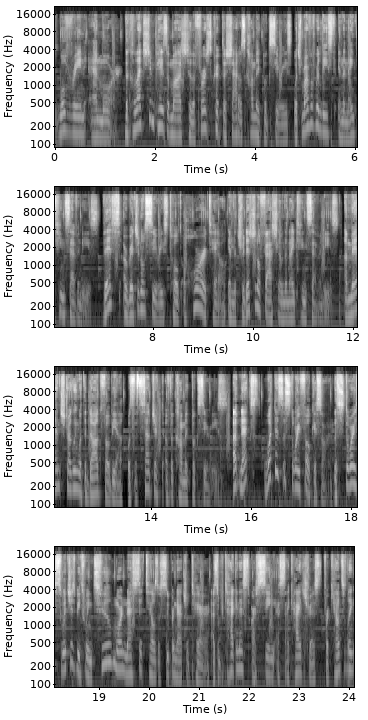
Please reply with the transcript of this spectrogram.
Wolverine, and more. The collection pays homage to the first Crypt of Shadows comic book series, which Marvel released in the 1970s. This original series told a horror tale in the traditional fashion of the 1970s. A man struggling with a dog phobia was the subject of the comic book series. Up next, what does the story focus on? The story switches between two more nested tales of supernatural terror as the protagonists are seeing a psychiatrist for counseling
